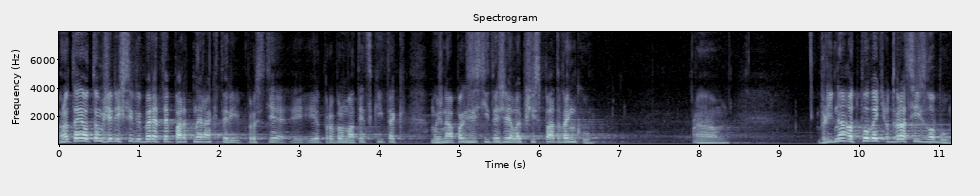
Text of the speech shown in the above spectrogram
Ono to je o tom, že když si vyberete partnera, který prostě je problematický, tak možná pak zjistíte, že je lepší spát venku. Um, Vlídná odpověď odvrací zlobu,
